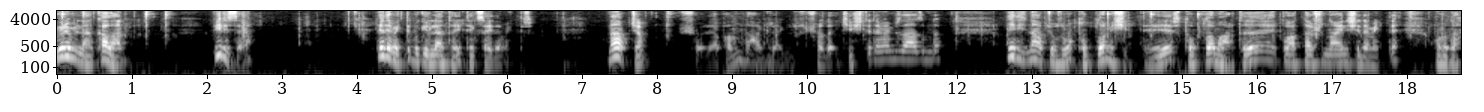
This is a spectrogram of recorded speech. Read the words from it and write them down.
bölümünden kalan 1 ise ne demektir? Bu girilen sayı tek sayı demektir. Ne yapacağım? Şöyle yapalım. Daha güzel gözüksün. Şuna da 2 eşittir dememiz lazımdı. Ne diyeceğiz? Ne yapacağız o zaman? Toplam eşittir. Toplam artı. Bu hatta şunun aynı şey demekti. Onu da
